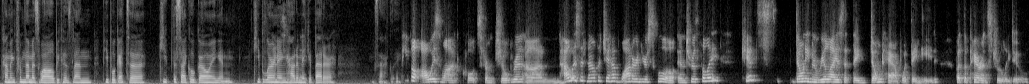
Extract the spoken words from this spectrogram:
coming from them as well, because then people get to keep the cycle going and keep learning Absolutely. how to make it better. Exactly. People always want quotes from children on how is it now that you have water in your school? And truthfully, kids don't even realize that they don't have what they need, but the parents truly do.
